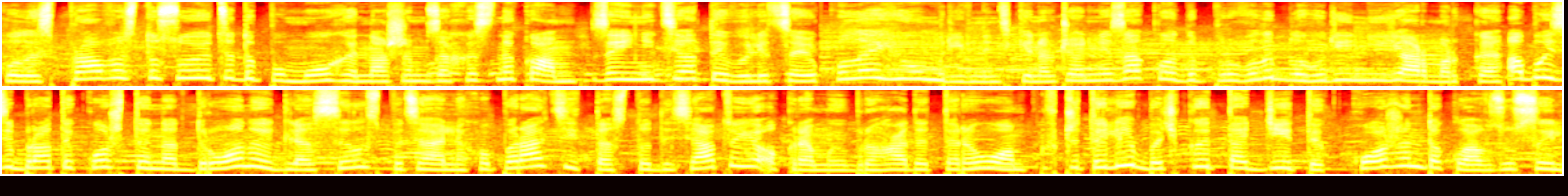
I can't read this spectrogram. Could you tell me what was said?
коли справа стосується допомоги нашим захисникам. За ініціативи ліцею колегіум рівненські навчальні заклади провели благодійні ярмарки, аби зібрати кошти на дрони для сил спеціальних операцій та 110-ї окремої бригади ТРО. Вчителі, батьки та діти кожен доклав зусиль.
